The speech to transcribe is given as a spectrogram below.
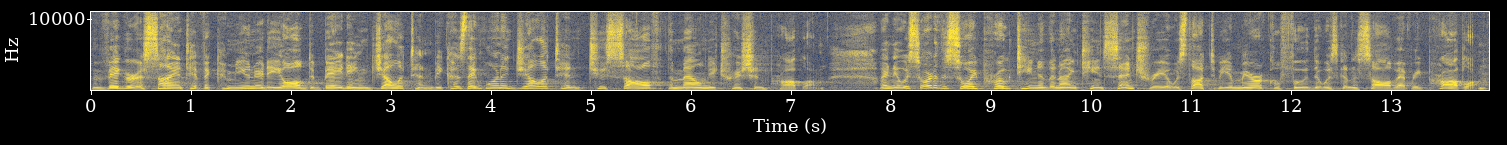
vigorous scientific community all debating gelatin because they wanted gelatin to solve the malnutrition problem. And it was sort of the soy protein of the 19th century. It was thought to be a miracle food that was going to solve every problem.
